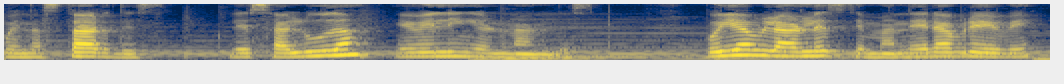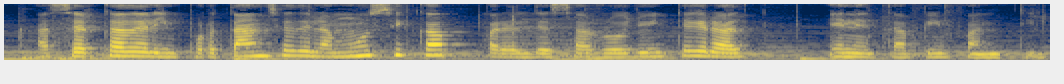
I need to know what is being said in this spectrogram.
Buenas tardes, les saluda Evelyn Hernández. Voy a hablarles de manera breve acerca de la importancia de la música para el desarrollo integral en etapa infantil.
